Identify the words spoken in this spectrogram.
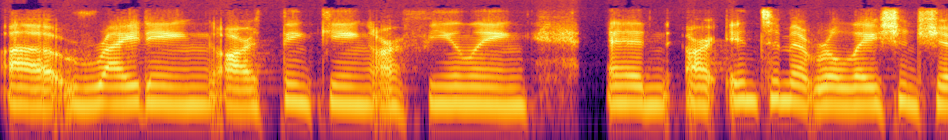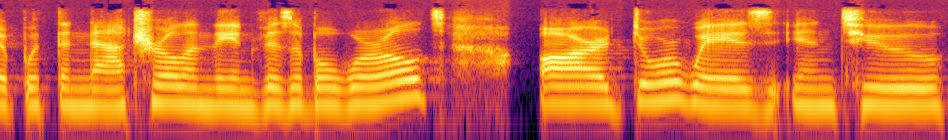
uh, writing, our thinking, our feeling, and our intimate relationship with the natural and the invisible worlds are doorways into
